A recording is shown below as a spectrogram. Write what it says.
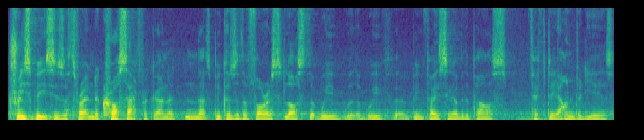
tree species are threatened across Africa, and, and that's because of the forest loss that we, we've uh, been facing over the past 50, 100 years.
